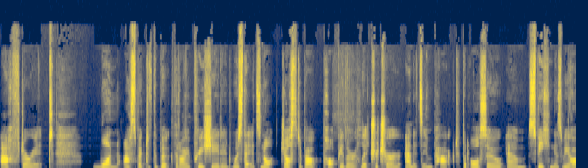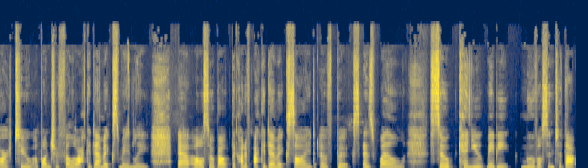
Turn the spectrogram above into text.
after it, one aspect of the book that I appreciated was that it's not just about popular literature and its impact, but also um, speaking as we are to a bunch of fellow academics mainly, uh, also about the kind of academic side of books as well. So, can you maybe move us into that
